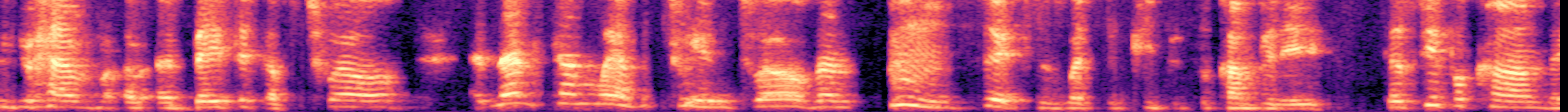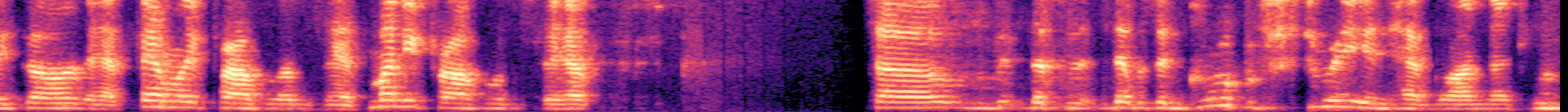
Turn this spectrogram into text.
you have a, a, basic of 12, and then somewhere between 12 and 6 is what to keep the company because people come, they go, they have family problems, they have money problems, they have. So the, there was a group of three in Hebron that were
